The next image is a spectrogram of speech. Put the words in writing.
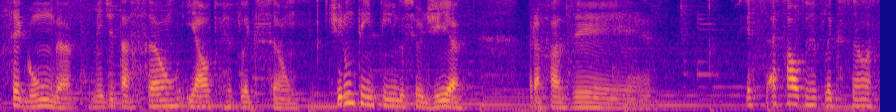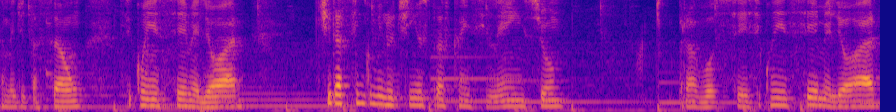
Segunda, meditação e autorreflexão. Tira um tempinho do seu dia para fazer essa autorreflexão, essa meditação, se conhecer melhor. Tira cinco minutinhos para ficar em silêncio, para você se conhecer melhor,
